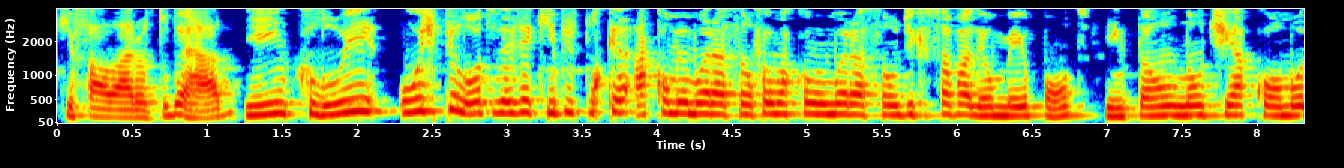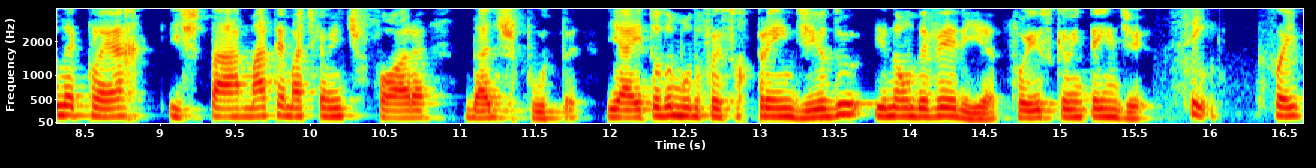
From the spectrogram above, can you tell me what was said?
que falaram tudo errado, e inclui os pilotos das equipes, porque a comemoração foi uma comemoração de que só valeu meio ponto, então não tinha como o Leclerc estar matematicamente fora da disputa. E aí todo mundo foi surpreendido e não deveria. Foi isso que eu entendi. Sim, foi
